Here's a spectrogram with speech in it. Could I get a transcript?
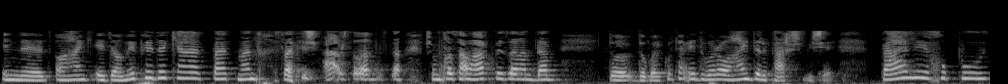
این آهنگ ادامه پیدا کرد. بعد من ازش حرف زدم گفتم چون می‌خواستم حرف بزنم دو- دوباره گفتم ای دوباره آهنگ داره پخش میشه. بله خوب بود.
